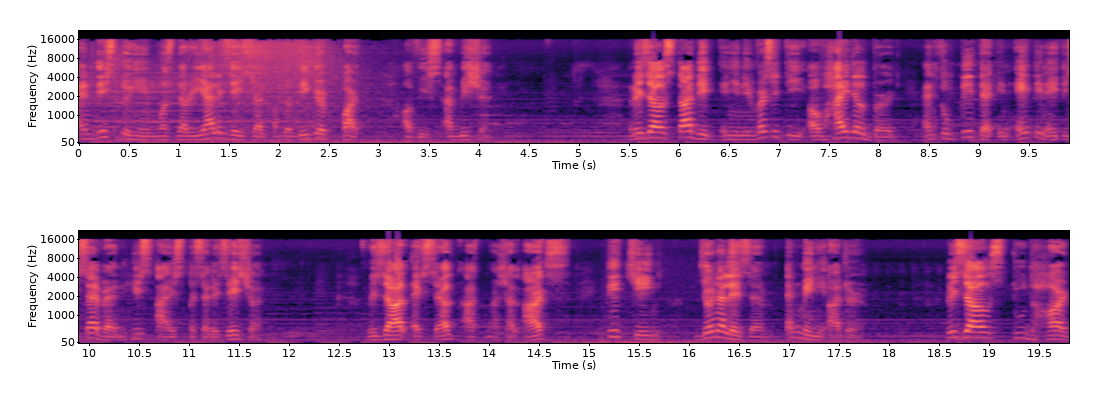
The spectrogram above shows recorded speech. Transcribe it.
and this to him was the realization of the bigger part of his ambition. Rizal studied in University of Heidelberg and completed in 1887 his eye specialization. Rizal excelled at martial arts, teaching, journalism, and many other. Rizal stood hard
